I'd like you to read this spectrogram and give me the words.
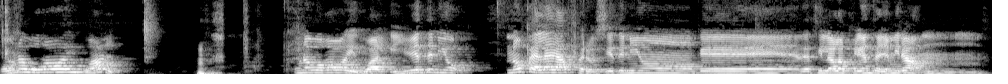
o un abogado es igual. un abogado es igual. Y yo he tenido, no peleas, pero sí he tenido que decirle a los clientes, yo mira, mm,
